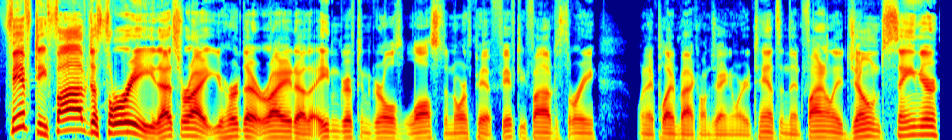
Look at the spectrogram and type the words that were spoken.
55 to three. That's right. You heard that right. Uh, the Ayden Grifton girls lost to North Pitt 55 to three when they played back on January 10th. And then finally, Jones Senior.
